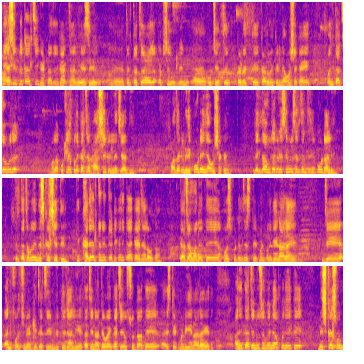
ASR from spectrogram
ही अशी प्रकारची घटना जर झाली असेल तर त्याच्यावर ॲब्सोल्युटली उचित कडक कारवाई करणे आवश्यक आहे. पण त्याच्यावर मला कुठल्याही प्रकारच्या भाष्य करण्याच्या आधी माझ्याकडे रिपोर्ट येणे आवश्यक आहे. तर एकदा आमच्याकडे सिव्हिल सर्जनची रिपोर्ट आली तर त्याच्यामध्ये निष्कर्ष येतील की खऱ्या अर्थाने त्या ठिकाणी काय काय झाला होता. त्याच्यामध्ये ते हॉस्पिटलचे स्टेटमेंट पण घेणार आहे जे अनफॉर्च्युनेटली त्याची मृत्यू झाली आहे त्याचे नातेवाईकाचे सुद्धा ते स्टेटमेंट घेणार आहेत. आणि त्याच्या अनुषंगाने आपण एक निष्कर्ष पण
